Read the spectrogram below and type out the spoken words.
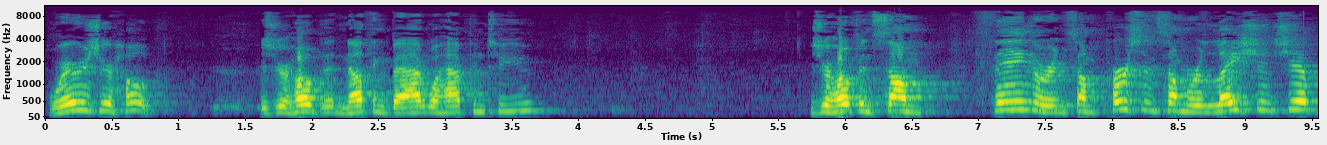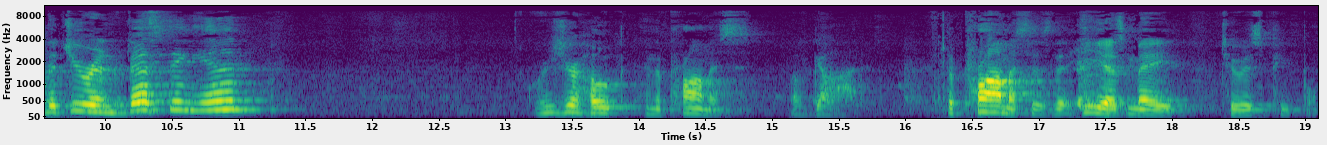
Where is your hope? Is your hope that nothing bad will happen to you? Is your hope in some thing or in some person, some relationship that you're investing in? Or is your hope in the promise of God? The promises that He has made to His people.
